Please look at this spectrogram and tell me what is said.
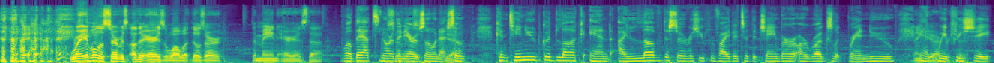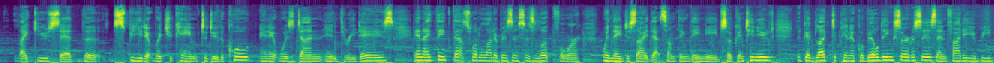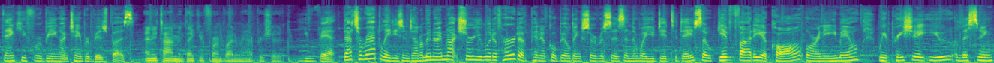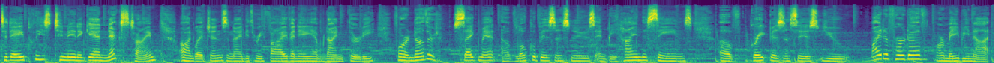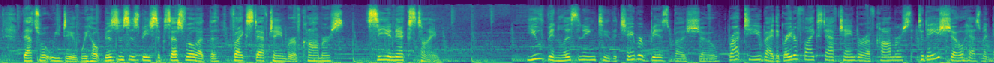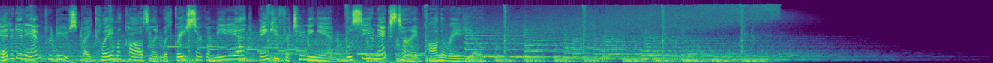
We're able to service other areas as well, but those are the main areas that. Well, that's Northern service. Arizona. Yeah. So continued good luck. And I love the service you provided to the chamber. Our rugs look brand new. Thank and you, we appreciate appreciate, like you said, the speed at which you came to do the quote. And it was done in three days. And I think that's what a lot of businesses look for when they decide that's something they need. So continued good luck to Pinnacle Building Services. And Fady Ebeid, thank you for being on Chamber Biz Buzz. Anytime, and thank you for inviting me. I appreciate it. You bet. That's a wrap, ladies and gentlemen. I'm not sure you would have heard of Pinnacle Building Services in the way you did today, so give Fady a call or an email. We appreciate you listening today. Please tune in again next time on Legends 93.5 and AM 930 for another segment of local business news and behind the scenes of great businesses you might have heard of or maybe not. That's what we do. We help businesses be successful at the Flagstaff Chamber of Commerce. See you next time. You've been listening to the Chamber Biz Buzz Show, brought to you by the Greater Flagstaff Chamber of Commerce. Today's show has been edited and produced by Clay McCausland with Great Circle Media. Thank you for tuning in. We'll see you next time on the radio.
